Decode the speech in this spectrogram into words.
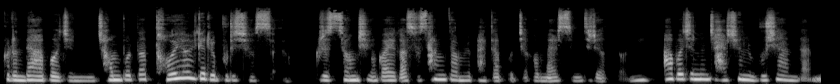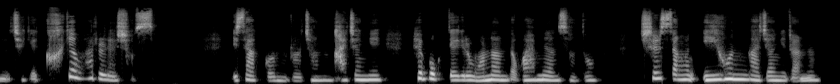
그런데 아버지는 전보다 더 열기를 부리셨어요. 그래서 정신과에 가서 상담을 받아보자고 말씀드렸더니 아버지는 자신을 무시한다며 제게 크게 화를 내셨어요. 이 사건으로 저는 가정이 회복되기를 원한다고 하면서도 실상은 이혼 가정이라는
